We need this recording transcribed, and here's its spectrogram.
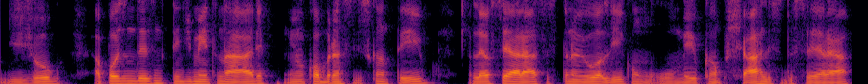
de jogo, após um desentendimento na área, em uma cobrança de escanteio, Léo Ceará se estranhou ali com o meio-campo Charles do Ceará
